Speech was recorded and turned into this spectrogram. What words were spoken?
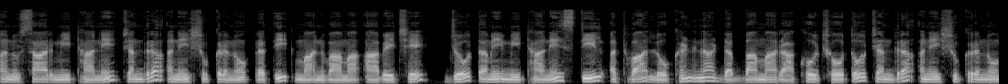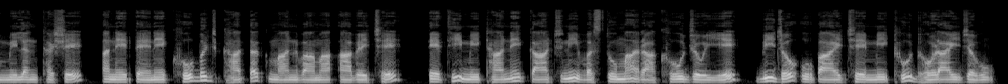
અનુસાર મીઠાને ચંદ્ર અને શુક્રનો પ્રતીક માનવામાં આવે છે. જો તમે મીઠાને સ્ટીલ અથવા લોખંડના ડબ્બામાં રાખો છો તો ચંદ્ર અને શુક્રનો મિલન થશે અને તેને ખૂબ જ ઘાતક માનવામાં આવે છે. તેથી મીઠાને કાચની વસ્તુમાં રાખવું જોઈએ. બીજો ઉપાય છે મીઠું ઢોળાઈ જવું.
